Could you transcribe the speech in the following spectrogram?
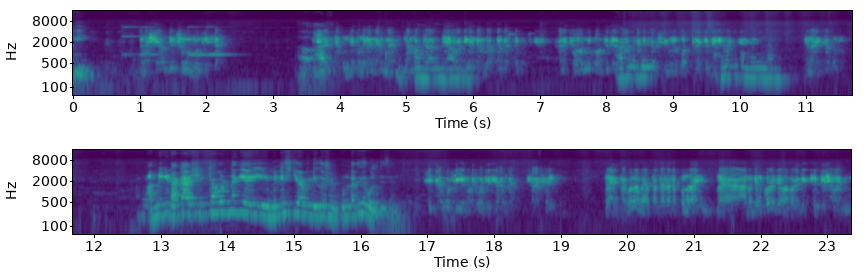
কি? আমরা শেয়ারউদ্দিন সুমন বলছি স্যার। আর দেখুন দেখুন নাম্বারটা সময় দিবেন আমরা আপনার কাছ থেকে আমি ফর্মে কম্পিউটার কাজ থাকে সেগুলো করতে হয় একটু দেখি নাম? আপনি কি ঢাকা শিক্ষা বোর্ড নাকি ওই মিনিস্ট্রি অফ এডুকেশন কোনটা থেকে বলতেছেন? শিক্ষা বোর্ড থেকে কথা স্যার আমরা। লাইন থাকুন আমি আপনার টাকাটা পুনরায় আবেদন করে জমা করে দিচ্ছি একটু সময় দিন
